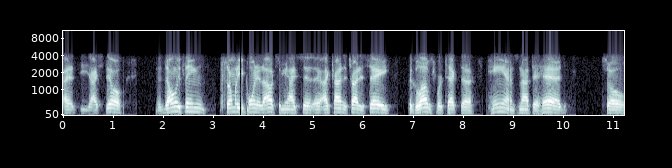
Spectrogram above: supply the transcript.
I I still the only thing somebody pointed out to me, I said I kind of try to say the gloves protect the hands, not the head, so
